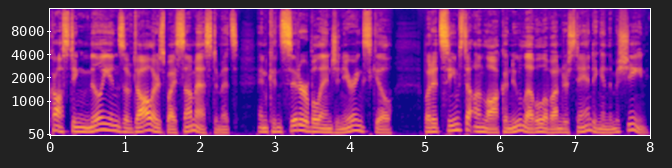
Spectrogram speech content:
costing millions of dollars by some estimates, and considerable engineering skill, but it seems to unlock a new level of understanding in the machine.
